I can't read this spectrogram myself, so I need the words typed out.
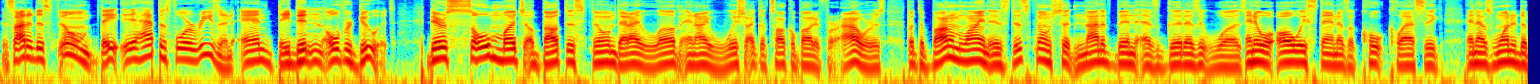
inside of this film, they it happens for a reason, and they didn't overdo it. There's so much about this film that I love and I wish I could talk about it for hours, but the bottom line is this film should not have been as good as it was, and it will always stand as a cult classic and as one of the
